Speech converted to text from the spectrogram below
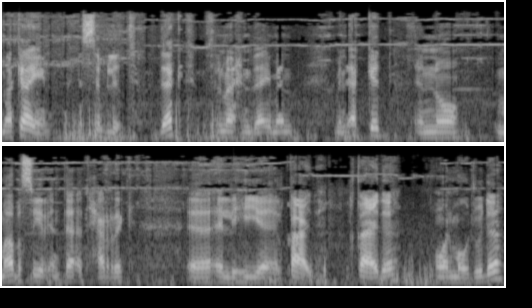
مكاين ال split duct مثل ما إحنا دائما بنأكد إنه ما بصير أنت تحرك آه اللي هي القاعدة. القاعدة هون موجودة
